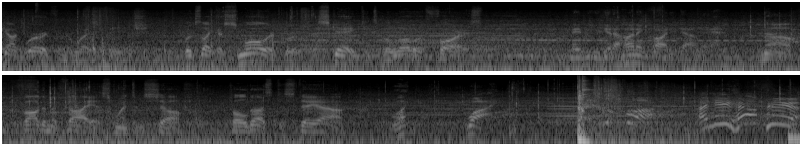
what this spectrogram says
Just got word from the West Beach. Looks like a smaller group escaped into the lower forest. Maybe we get a hunting party down there. No, Father Matthias went himself. Told us to stay out. What? Why? Fuck! I need help here!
